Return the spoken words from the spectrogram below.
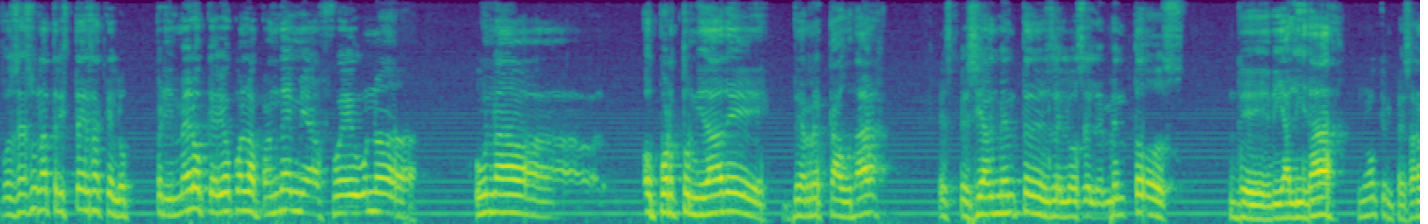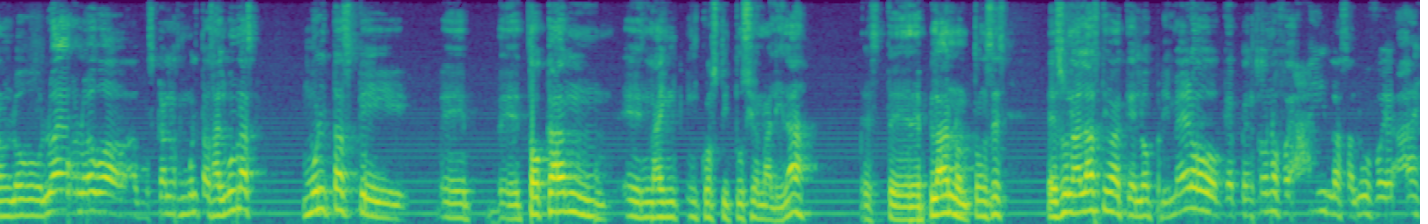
pues es una tristeza que lo primero que vio con la pandemia fue una, una oportunidad de, recaudar, especialmente desde los elementos de vialidad, ¿no? que empezaron luego, luego, luego a, buscar las multas, algunas multas que eh, eh, tocan en la inconstitucionalidad este, de plano, entonces es una lástima que lo primero que pensó no fue, ay, la salud fue, ay,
